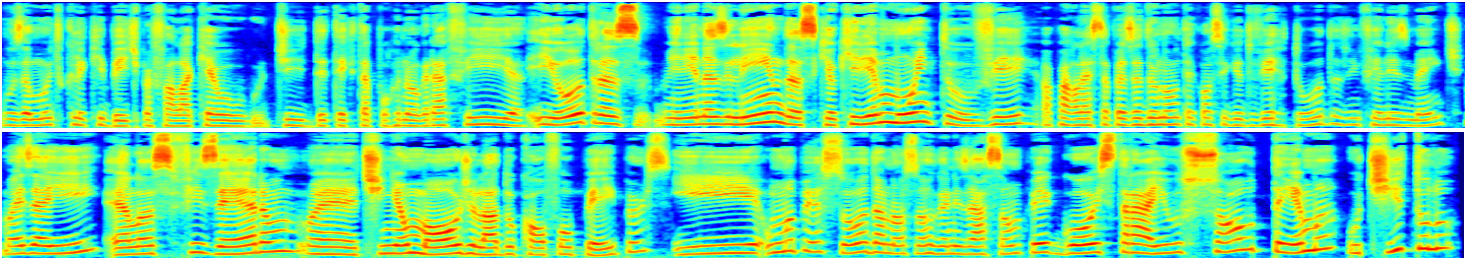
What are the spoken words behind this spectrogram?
usa muito clickbait para falar que é o de detectar pornografia e outras meninas lindas que eu queria muito ver a palestra, apesar de eu não ter conseguido ver todas, infelizmente. Mas aí elas fizeram, é, tinha um molde lá do Call for Papers e uma pessoa da nossa organização pegou, extraiu só o tema, o título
